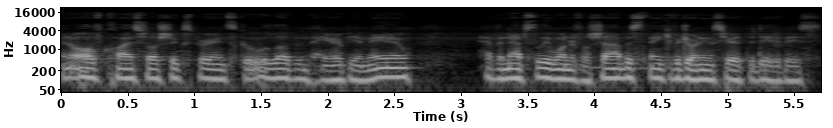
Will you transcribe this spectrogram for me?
and all of Yisrael should experience Geula b'Meir b'Yameinu. Have an absolutely wonderful Shabbos. Thank you for joining us here at the database.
